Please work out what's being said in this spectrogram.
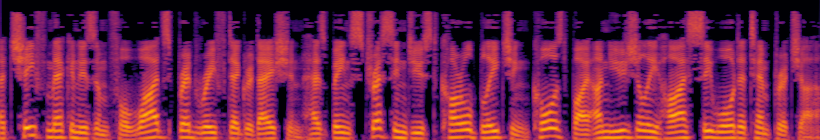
A chief mechanism for widespread reef degradation has been stress-induced coral bleaching caused by unusually high seawater temperature.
